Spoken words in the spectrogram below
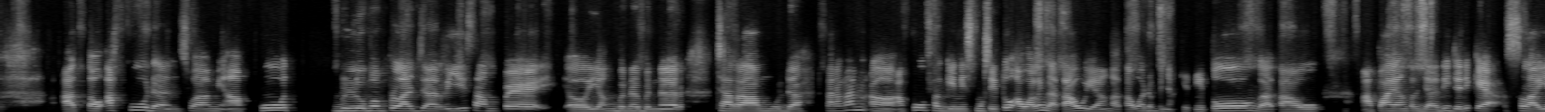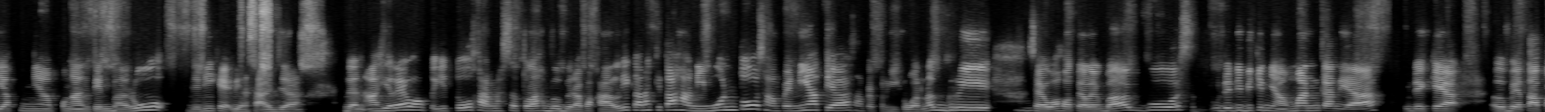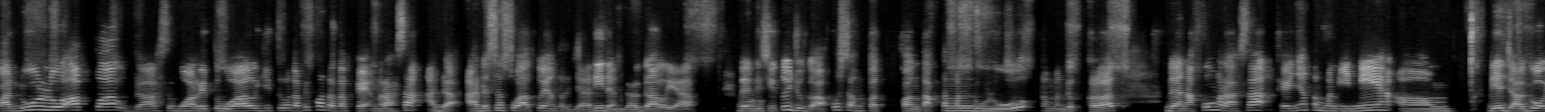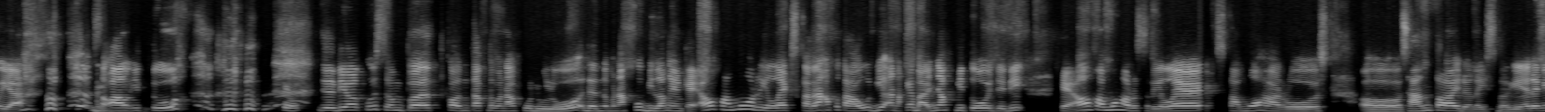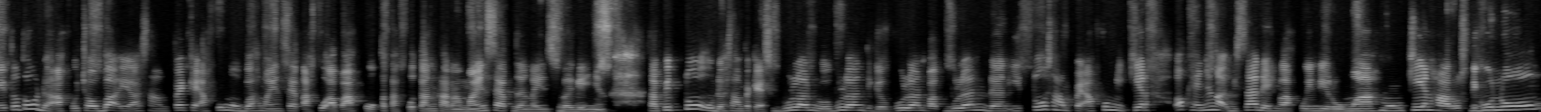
atau aku dan suami aku belum mempelajari sampai uh, yang benar-benar cara mudah karena kan uh, aku vaginismus itu awalnya nggak tahu ya nggak tahu ada hmm. penyakit itu nggak tahu apa yang terjadi jadi kayak selayaknya pengantin baru jadi kayak biasa aja dan akhirnya waktu itu karena setelah beberapa kali karena kita honeymoon tuh sampai niat ya sampai pergi ke luar negeri hmm. sewa hotel yang bagus udah dibikin nyaman kan ya udah kayak uh, betapan dulu apa udah semua ritual gitu. Tapi kok tetap kayak ngerasa ada ada sesuatu yang terjadi dan gagal ya. Dan oh. di situ juga aku sempat kontak temen dulu temen deket. Dan aku ngerasa kayaknya temen ini um, dia jago ya soal itu. Jadi aku sempet kontak temen aku dulu dan temen aku bilang yang kayak oh kamu relax karena aku tahu dia anaknya banyak gitu. Jadi kayak oh kamu harus relax, kamu harus uh, santai dan lain sebagainya. Dan itu tuh udah aku coba ya sampai kayak aku ngubah mindset aku apa aku ketakutan karena mindset dan lain sebagainya. Tapi tuh udah sampai kayak sebulan, dua bulan, tiga bulan, empat bulan dan itu sampai aku mikir oh kayaknya nggak bisa deh ngelakuin di rumah. Mungkin harus di gunung,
